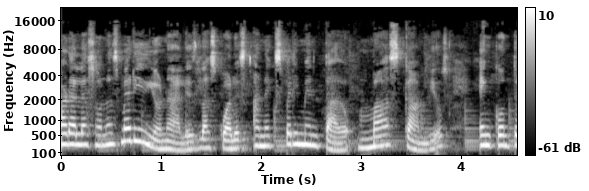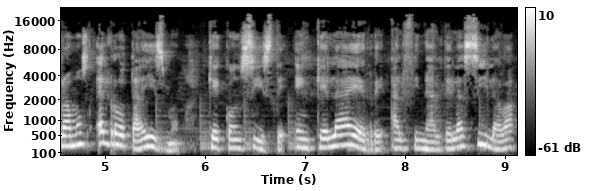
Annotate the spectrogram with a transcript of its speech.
Para las zonas meridionales, las cuales han experimentado más cambios, encontramos el rotaísmo, que consiste en que la R al final de la sílaba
